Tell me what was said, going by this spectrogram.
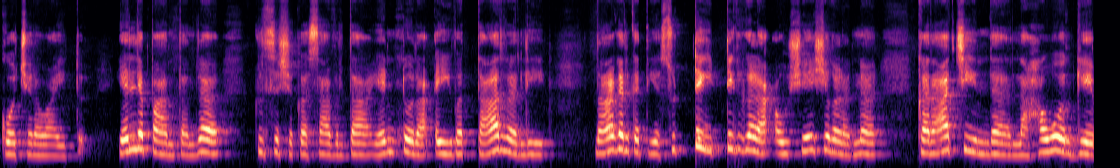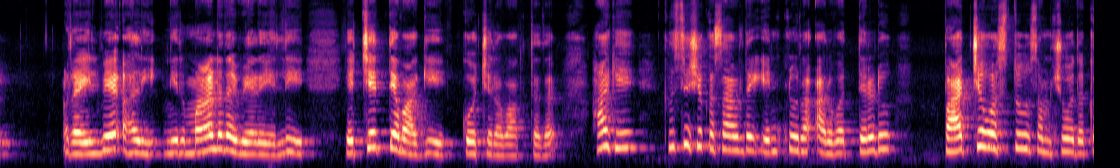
ಗೋಚರವಾಯಿತು. ಎಲ್ಲಪ್ಪ ಅಂತಂದ್ರೆ ಕ್ರಿಸ್ತಶಕ ಸಾವಿರದ ಎಂಟುನೂರ ಐವತ್ತಾರರಲ್ಲಿ ನಾಗರಿಕತೆಯ ಸುಟ್ಟ ಇಟ್ಟಿಗೆಗಳ ಅವಶೇಷಗಳನ್ನು ಕರಾಚಿಯಿಂದ ಲಾಹೋರ್ಗೆ ರೈಲ್ವೆ ಹಳಿ ನಿರ್ಮಾಣದ ವೇಳೆಯಲ್ಲಿ ಎಚ್ಚೆತ್ತವಾಗಿ ಗೋಚರವಾಗ್ತದೆ. ಹಾಗೆ ಕ್ರಿಸ್ತಶಕ ಸಾವಿರದ ಎಂಟುನೂರ ಅರವತ್ತೆರಡು ಪ್ರಾಚ್ಯವಸ್ತು ಸಂಶೋಧಕ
